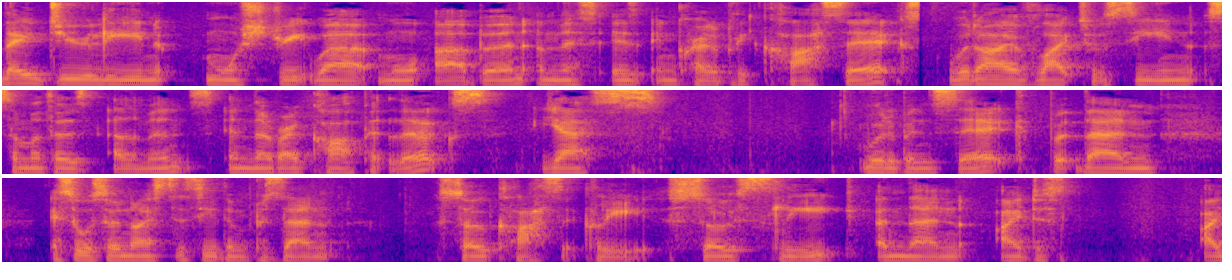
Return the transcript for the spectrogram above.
they do lean more streetwear, more urban, and this is incredibly classic. Would I have liked to have seen some of those elements in the red carpet looks? Yes, would have been sick, but then it's also nice to see them present so classically, so sleek, and then I just I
